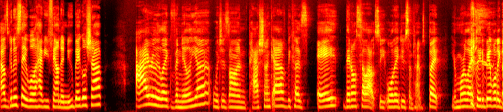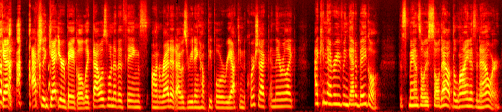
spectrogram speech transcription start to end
I was going to say, well, have you found a new bagel shop? I really like Vanilla, which is on Passyunk Ave, because A, they don't sell out. So, you, well, they do sometimes, but you're more likely to be able to get actually get your bagel. Like that was one of the things on Reddit. I was reading how people were reacting to Korshak and they were like, I can never even get a bagel. This man's always sold out. The line is an hour.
